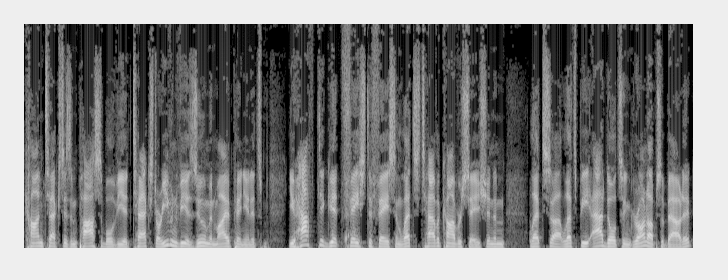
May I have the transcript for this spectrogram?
context is impossible via text or even via Zoom. In my opinion, it's you have to get face to face and let's have a conversation and let's uh, let's be adults and grown ups about it.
